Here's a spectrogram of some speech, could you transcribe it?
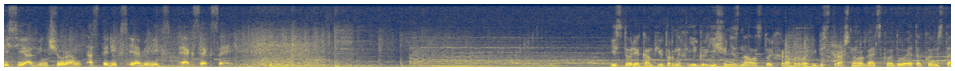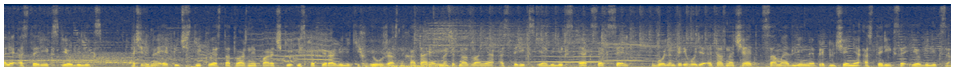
PC Adventure, Asterix и Obelix XXL. История компьютерных игр еще не знала столь храброго и бесстрашного гальского дуэта, коим стали Астерикс и Обеликс. Очередной эпический квест отважной парочки из-под пера великих и ужасных Атари носит название «Астерикс и Обеликс XXL». В вольном переводе это означает «самое длинное приключение Астерикса и Обеликса».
